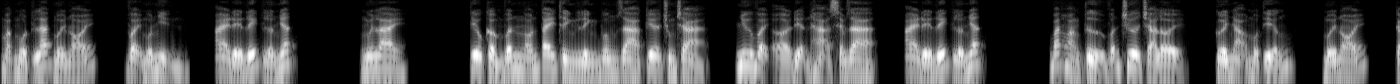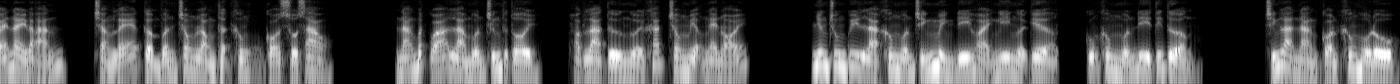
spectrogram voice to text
mặc một lát mới nói, vậy muốn nhìn, ai đến ích lớn nhất. Nguyên lai, like. tiêu Cẩm Vân ngón tay thình lình bung ra kia trung trà, như vậy ở điện hạ xem ra, ai đến ích lớn nhất. Bát hoàng tử vẫn chưa trả lời, cười nhạo một tiếng, mới nói, cái này đáp án, chẳng lẽ Cẩm Vân trong lòng thật không có số sao. Nàng bất quá là muốn chứng thực thôi, hoặc là từ người khác trong miệng nghe nói. Nhưng trung quy là không muốn chính mình đi hoài nghi người kia, cũng không muốn đi tin tưởng. Chính là nàng còn không hồ đồ,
